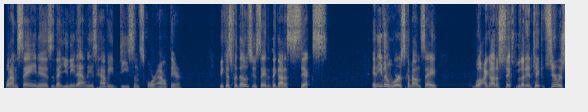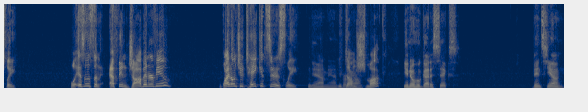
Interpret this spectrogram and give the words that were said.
What I'm saying is, is that you need to at least have a decent score out there, because for those who say that they got a six, and even worse, come out and say, "Well, I got a six because I didn't take it seriously." Well, isn't this an effing job interview? Why don't you take it seriously, Yeah, man. you dumb schmuck? you know who got a six? Vince Young.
